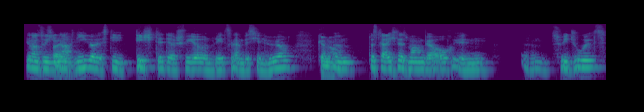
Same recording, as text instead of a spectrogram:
Genau, so je nach Liga ist die Dichte der schwereren Rätsel ein bisschen höher. genau. Ähm, das gleiche, das machen wir auch in ähm, Three Jewels.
